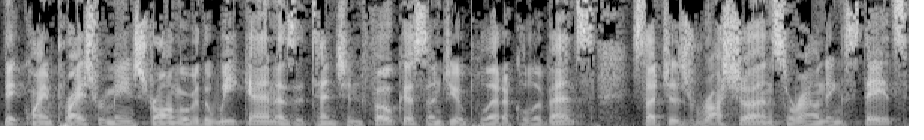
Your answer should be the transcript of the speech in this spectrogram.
Bitcoin price remained strong over the weekend as attention focused on geopolitical events such as Russia and surrounding states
